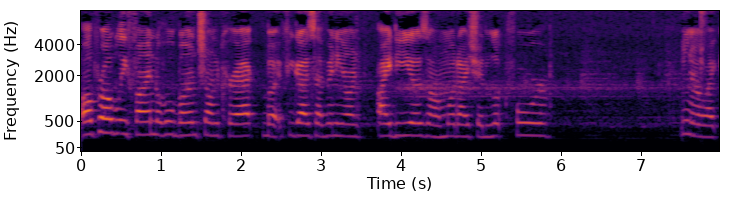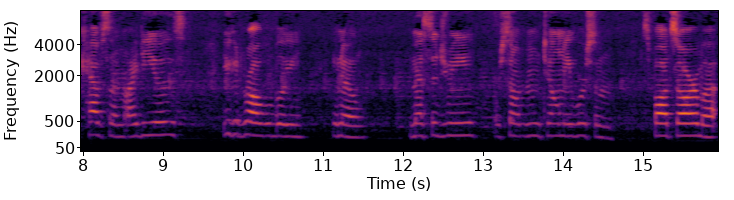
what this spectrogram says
I'll probably find a whole bunch on Cracked, but if you guys have any on ideas on what I should look for, you know, like have some ideas, you could probably, you know, message me or something, tell me where some spots are, but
